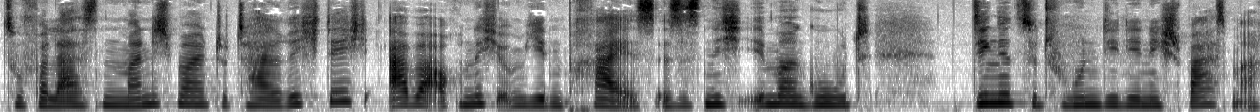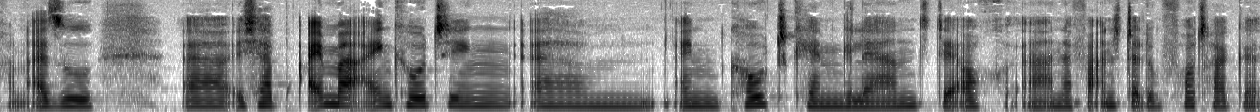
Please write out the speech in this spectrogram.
zu verlassen manchmal total richtig, aber auch nicht um jeden Preis. Es ist nicht immer gut, Dinge zu tun, die dir nicht Spaß machen. Also äh, ich habe einmal ein Coaching, ähm, einen Coach kennengelernt, der auch äh, an der Veranstaltung Vortrag ge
